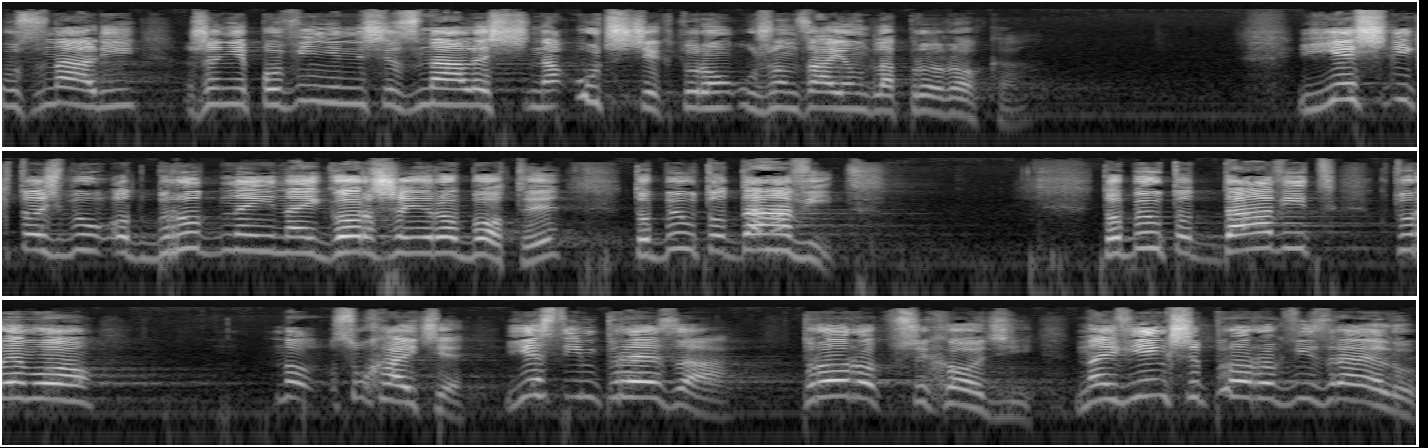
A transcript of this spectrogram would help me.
uznali, że nie powinien się znaleźć na uczcie, którą urządzają dla proroka. Jeśli ktoś był od brudnej, najgorszej roboty, to był to Dawid. To był to Dawid, któremu, no słuchajcie, jest impreza, prorok przychodzi, największy prorok w Izraelu.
